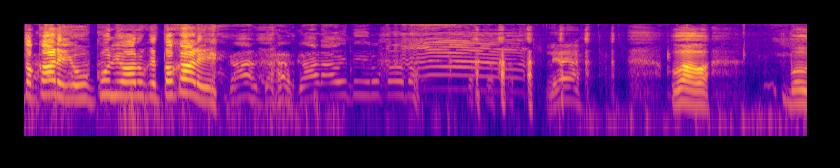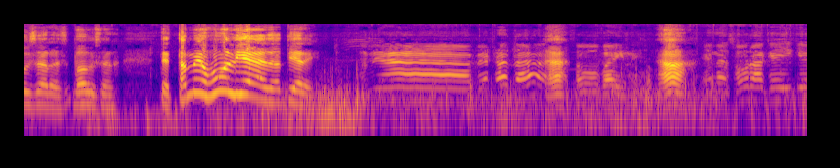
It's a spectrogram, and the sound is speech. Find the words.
તો કાઢે, એવું કોલી વાળું કે તો કાઢે. વાહ વાહ. બહુ સરસ બહુ સરસ. તે તમે શું લઈ આવ્યા છો અત્યારે? બેઠા. હતા સૌ ભાઈ ને હા. એના સોરા કે કે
